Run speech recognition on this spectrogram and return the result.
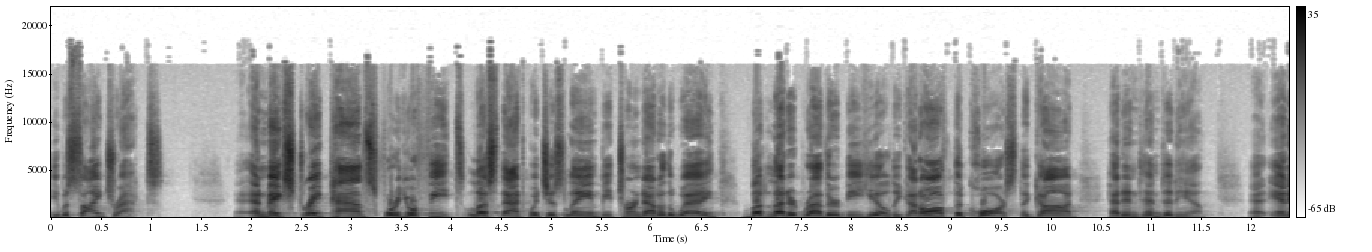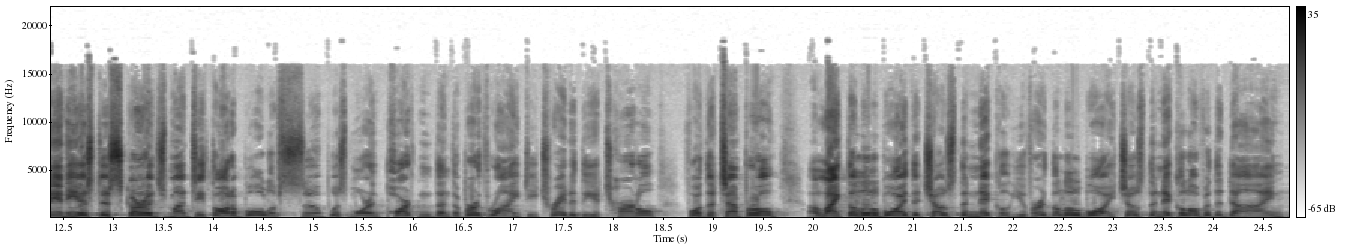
he was sidetracked. And make straight paths for your feet, lest that which is lame be turned out of the way, but let it rather be healed. He got off the course that God had intended him. And in his discouragement, he thought a bowl of soup was more important than the birthright. He traded the eternal for the temporal, uh, like the little boy that chose the nickel. You've heard the little boy. Chose the nickel over the dime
